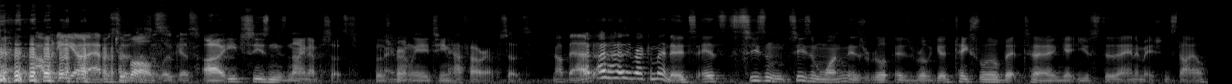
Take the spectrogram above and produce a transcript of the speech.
Yeah. How many uh, episodes balls. is it, Lucas? uh, each season is nine episodes, so there's currently 18 half-hour episodes. Not I'd, bad. I'd highly recommend it. It's it's season season one is real, is really good. Takes a little bit to get used to the animation style.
